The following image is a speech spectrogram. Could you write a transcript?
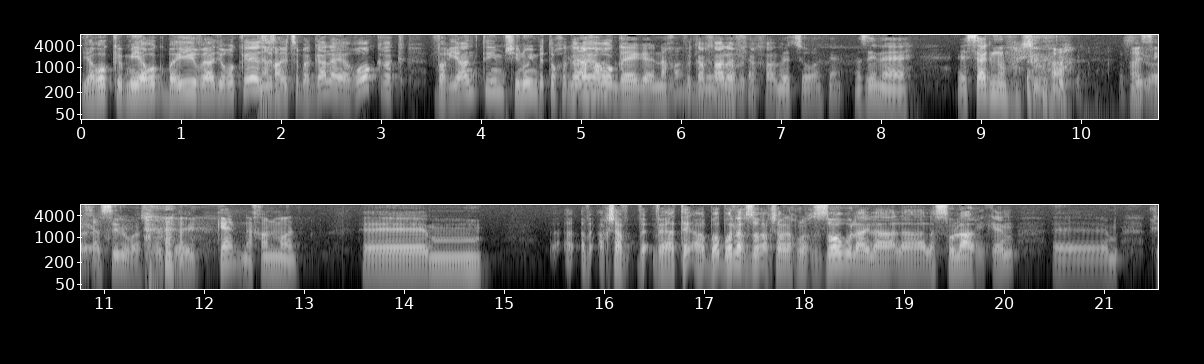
ירוק, מירוק בהיר ועד ירוק זה נכון. בעצם הגל הירוק, רק וריאנטים, שינויים בתוך הגל נכון, הירוק. בג... נכון. וכך הלאה וכך הלאה. בצורה, כן. אז הנה, השגנו משהו בשיחה. עשינו משהו, אוקיי. כן, נכון מאוד. אמ, עכשיו, ואת, בוא, בוא נחזור, עכשיו אנחנו נחזור אולי ל, ל, לסולארי, כן? אמ, כ-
